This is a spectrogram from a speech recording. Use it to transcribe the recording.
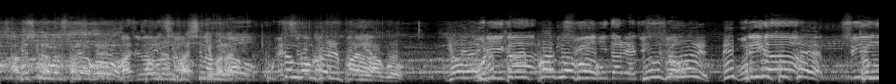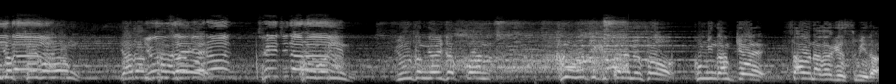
사실을 대통령실하고 마지막으로 마시기 바랍니다. 국정감사를 방해하고 여야 우리가 주인이다를 해주십시오. 우리가 채 주인이다. 윤석열은 퇴진하라. 윤석열 정권 항복기 비판하면서 국민과 함께 싸워나가겠습니다.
